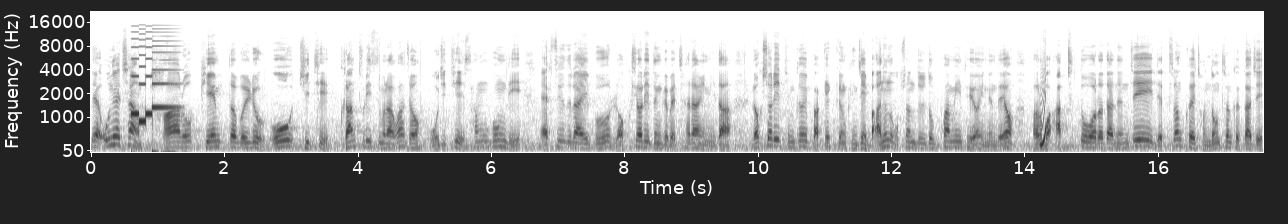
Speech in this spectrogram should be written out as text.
네, 오늘의 차량 바로 BMW 5GT 그란투리스모라고 하죠. 5GT 30D X드라이브 럭셔리 등급의 차량입니다. 럭셔리 등급에 맞게끔 굉장히 많은 옵션들도 포함이 되어 있는데요. 바로 뭐 압축 도어라든지 이제 트렁크의 전동 트렁크까지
